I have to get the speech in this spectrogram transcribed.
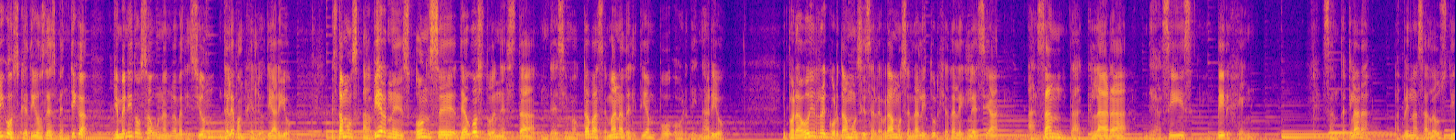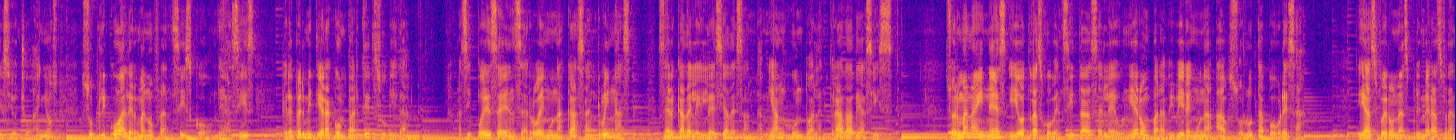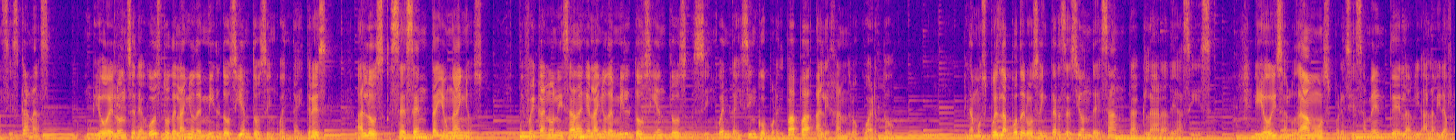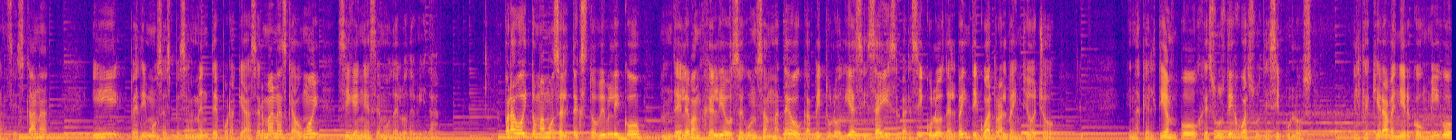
Amigos, que Dios les bendiga. Bienvenidos a una nueva edición del Evangelio Diario. Estamos a viernes 11 de agosto en esta decimoctava semana del tiempo ordinario. Y para hoy recordamos y celebramos en la liturgia de la iglesia a Santa Clara de Asís, Virgen. Santa Clara, apenas a los 18 años, suplicó al hermano Francisco de Asís que le permitiera compartir su vida Así pues se encerró en una casa en ruinas, cerca de la iglesia de San Damián junto a la entrada de Asís. Su hermana Inés y otras jovencitas se le unieron para vivir en una absoluta pobreza. Ellas fueron las primeras franciscanas. Murió el 11 de agosto del año de 1253 a los 61 años y fue canonizada en el año de 1255 por el Papa Alejandro IV. Damos pues la poderosa intercesión de Santa Clara de Asís. Y hoy saludamos precisamente a la vida franciscana y pedimos especialmente por aquellas hermanas que aún hoy siguen ese modelo de vida. Para hoy tomamos el texto bíblico del Evangelio según San Mateo capítulo 16 versículos del 24 al 28. En aquel tiempo Jesús dijo a sus discípulos, el que quiera venir conmigo,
